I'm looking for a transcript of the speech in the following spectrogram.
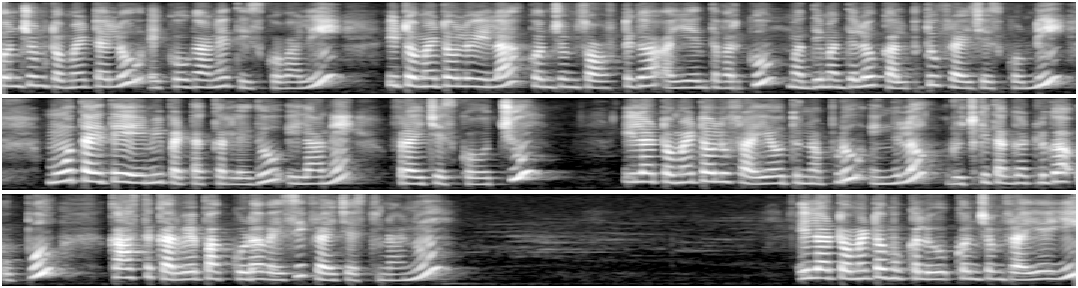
కొంచెం టొమాటోలు ఎక్కువగానే తీసుకోవాలి. ఈ టొమాటోలు ఇలా కొంచెం సాఫ్ట్గా అయ్యేంత వరకు మధ్య మధ్యలో కలుపుతూ ఫ్రై చేసుకోండి. మూత అయితే ఏమీ పెట్టక్కర్లేదు ఇలానే ఫ్రై చేసుకోవచ్చు. ఇలా టొమాటోలు ఫ్రై అవుతున్నప్పుడు ఇందులో రుచికి తగ్గట్లుగా ఉప్పు కాస్త కరివేపాకు కూడా వేసి ఫ్రై చేస్తున్నాను. ఇలా టొమాటో ముక్కలు కొంచెం ఫ్రై అయ్యి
